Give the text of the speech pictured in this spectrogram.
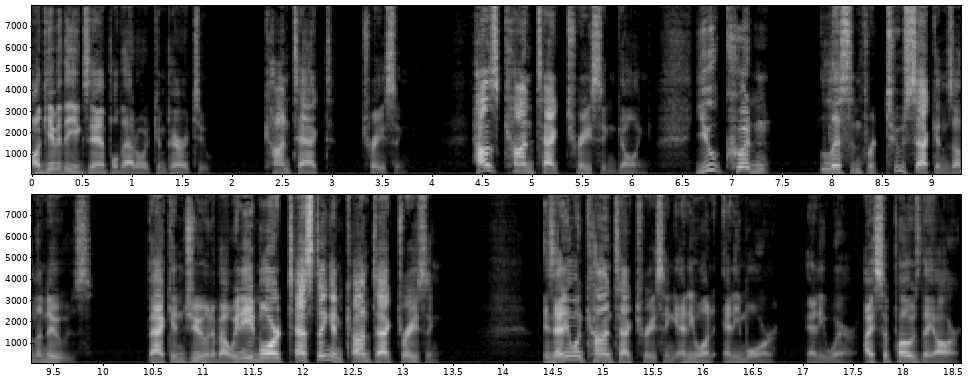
I'll give you the example that I would compare it to contact tracing. How's contact tracing going? You couldn't listen for two seconds on the news back in June about we need more testing and contact tracing. Is anyone contact tracing anyone anymore, anywhere? I suppose they are.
